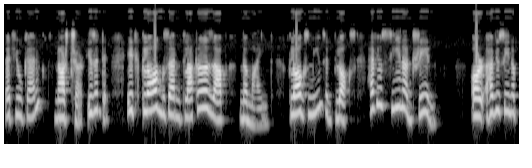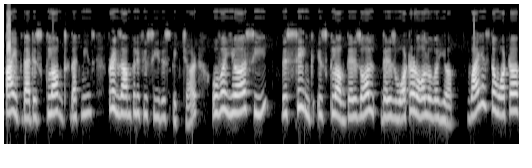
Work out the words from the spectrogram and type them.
that you can nurture, isn't it? It clogs and clutters up the mind. Clogs means it blocks. Have you seen a drain or have you seen a pipe that is clogged? That means, for example, if you see this picture over here, see the sink is clogged. There is all there is water all over here. Why is the water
